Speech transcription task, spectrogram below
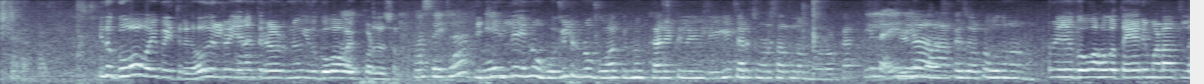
ಇಷ್ಟ ಆಯ್ತು ಇದು ಗೋವಾ ವೈಬ್ ಐತ್ರಿ. ಹೌದಿಲ್ರಿ? ಏನಂತ ಹೇಳ್ರಿ ನೀವು? ಇದು ಗೋವಾ ವೈಬ್ ಕೊಡ್ದೆ ಸ್ವಲ್ಪ. ಮಸ್ತ್ ಐತ್ಲಾ? ಈಗ ಇಲ್ಲಿ ಇನ್ನೂ ಹೋಗಿಲ್ರಿ ನೋವು ಗೋವಾಕ್ ಇನ್ನೂ ಕಾಲಿಟ್ಟಿಲ್ಲ ಇಲ್ಲಿ. ಈಗ ಖರ್ಚು ಮಾಡ್ಸಾತ್ ನಮ್ಮ ರೊಕ್ಕ. ಇಲ್ಲ, ಈಗ ನಾಲ್ಕೈದು ಸಾವಿರ ರೂಪಾಯಿ ಹೋದ ನಾನು. ಈಗ ಗೋವಾ ಹೋಗೋ ತಯಾರಿ ಮಾಡಾತ್ಲ?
